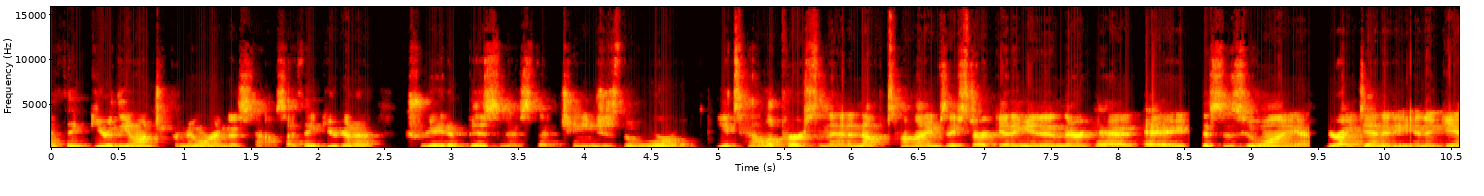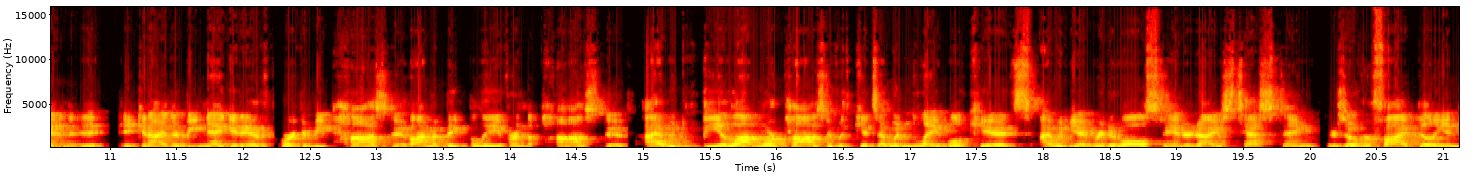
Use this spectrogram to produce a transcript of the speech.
I think you're the entrepreneur in this house. I think you're going to create a business that changes the world. You tell a person that enough times, they start getting it in their head hey, this is who I am, your identity. And again, it, it can either be negative or it can be positive. I'm a big believer in the positive. I would be a lot more positive with kids. I wouldn't label kids. I would get rid of all standardized testing. There's over $5 billion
